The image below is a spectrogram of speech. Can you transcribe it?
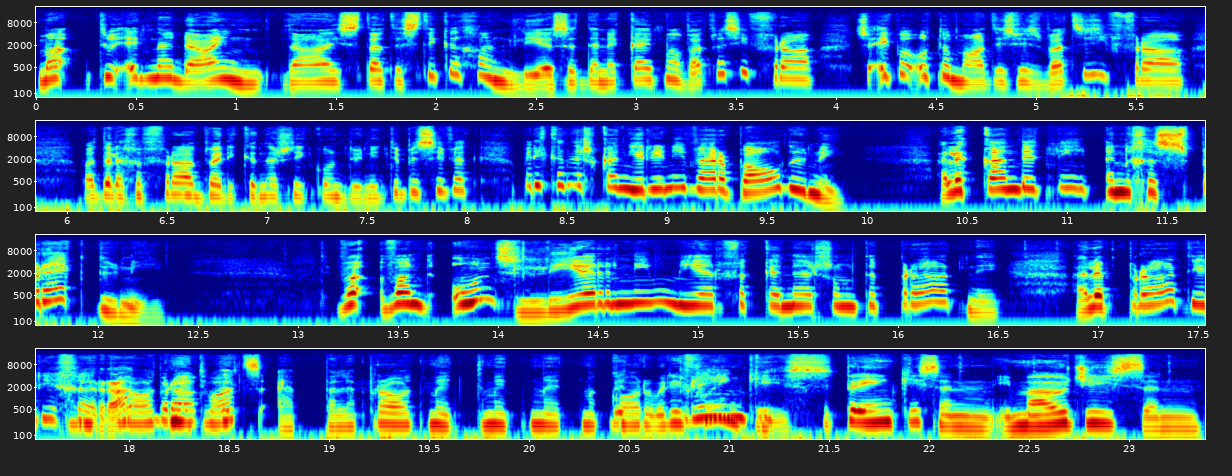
Maar toe ek nou daai daai statistieke gaan lees het en ek kyk maar wat was die vraag? So ek wou outomaties wees, wat is die vraag wat hulle gevra het wat die kinders nie kon doen nie? Toe besef ek, maar die kinders kan hierdie nie verbaal doen nie. Hulle kan dit nie in gesprek doen nie want ons leer nie meer vir kinders om te praat nie. Hulle praat hierdie gerad praat met WhatsApp. Hulle praat met met met mekaar oor die prentjies. Met prentjies en emojis en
